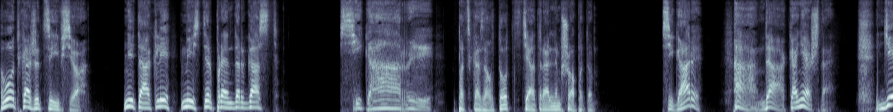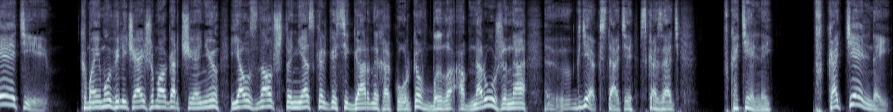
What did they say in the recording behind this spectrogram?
Вот, кажется, и все. Не так ли, мистер Прендергаст? «Сигары», — подсказал тот с театральным шепотом. «Сигары? А, да, конечно. Дети, к моему величайшему огорчению я узнал, что несколько сигарных окурков было обнаружено... Э, где, кстати, сказать? В котельной. В котельной!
